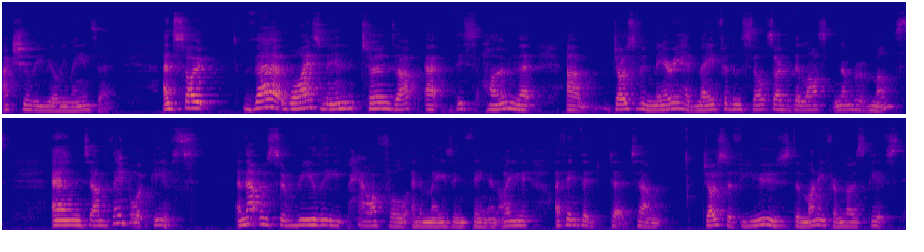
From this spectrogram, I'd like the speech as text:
actually really means that. And so that wise men turned up at this home that um, Joseph and Mary had made for themselves over the last number of months. And um, they bought gifts. And that was a really powerful and amazing thing. And I, I think that, that um, Joseph used the money from those gifts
